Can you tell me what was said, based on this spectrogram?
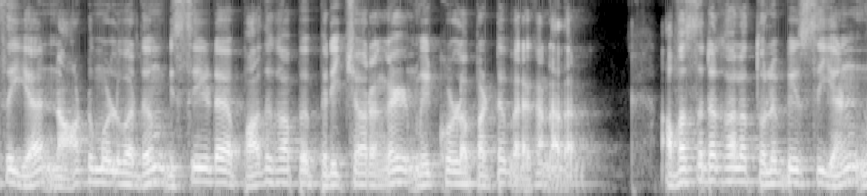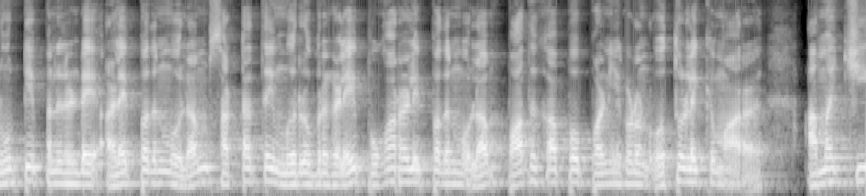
செய்ய நாடு முழுவதும் விசேட பாதுகாப்பு பிரச்சாரங்கள் மேற்கொள்ளப்பட்டு வருகின்றன. அவசரகால தொலைபேசி எண் நூற்றி பன்னிரெண்டை அழைப்பதன் மூலம் சட்டத்தை மீறுபவர்களை புகாரளிப்பதன் மூலம் பாதுகாப்பு பணிகளுடன் ஒத்துழைக்குமாறு அமைச்சு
